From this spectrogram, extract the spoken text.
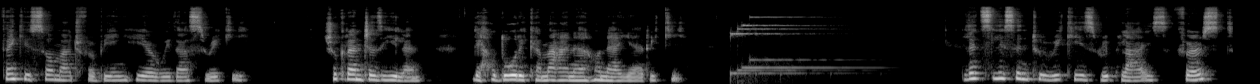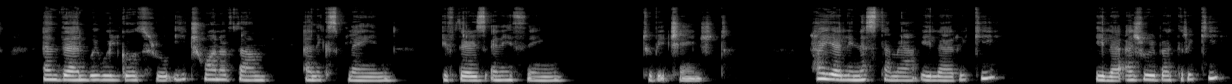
Thank you so much for being here with us, Ricky. شكرا جزيلا لحضورك معنا هنا يا ريكي. Let's listen to Ricky's replies first, and then we will go through each one of them and explain if there is anything to be changed. هيا لنستمع إلى ريكي إلى أجوبة ريكي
